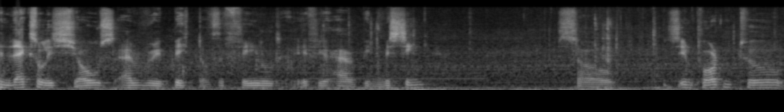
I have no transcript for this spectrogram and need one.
It actually shows every bit of the field if you have been missing. So it's important to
